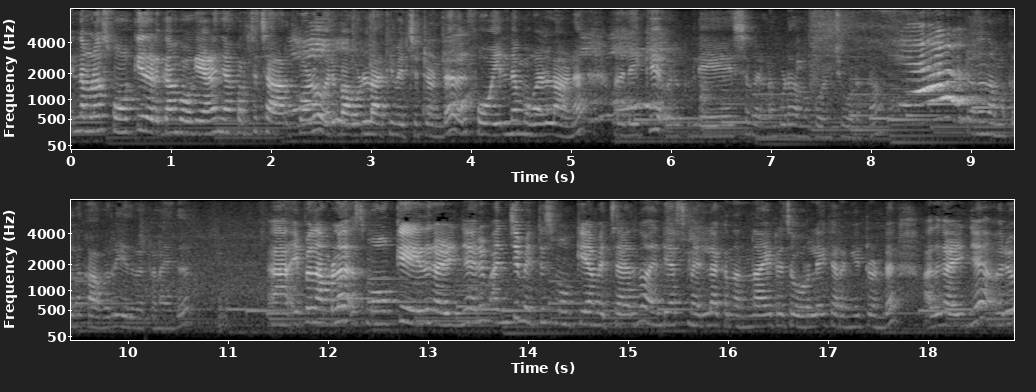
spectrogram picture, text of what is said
ഇനി നമ്മൾ സ്മോക്ക് ചെയ്തെടുക്കാൻ പോവുകയാണ്. ഞാൻ കുറച്ച് ചാർക്കോൾ ഒരു ബൗളിലാക്കി വെച്ചിട്ടുണ്ട്. ഒരു ഫോയിലിന്റെ മുകളിലാണ്. അതിലേക്ക് ഒരു ലേശം വെള്ളം കൂടെ നമുക്ക് ഒഴിച്ചു കൊടുക്കാം. എന്നിട്ടൊന്ന് നമുക്കൊന്ന് കവർ ചെയ്ത് വെക്കണം ഇത്. ഇപ്പം നമ്മൾ സ്മോക്ക് ചെയ്ത് കഴിഞ്ഞ് ഒരു അഞ്ച് മിനിറ്റ് സ്മോക്ക് ചെയ്യാൻ വെച്ചായിരുന്നു. അതിന്റെ ആ സ്മെല്ലൊക്കെ നന്നായിട്ട് ചോറിലേക്ക് ഇറങ്ങിയിട്ടുണ്ട്. അത് കഴിഞ്ഞ് ഒരു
